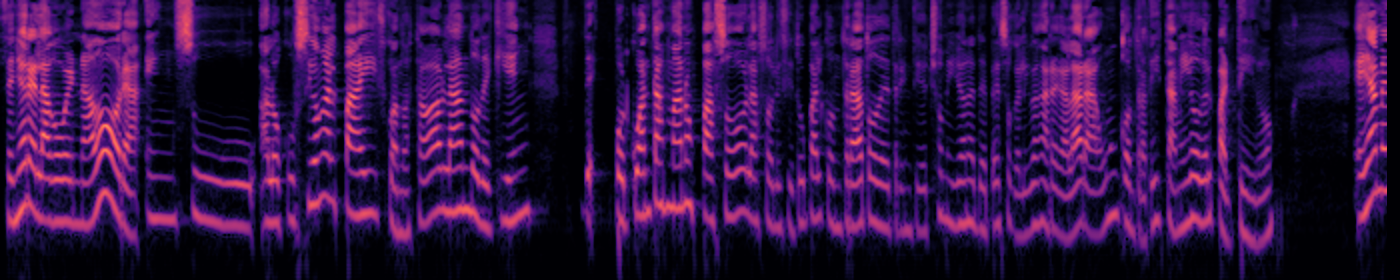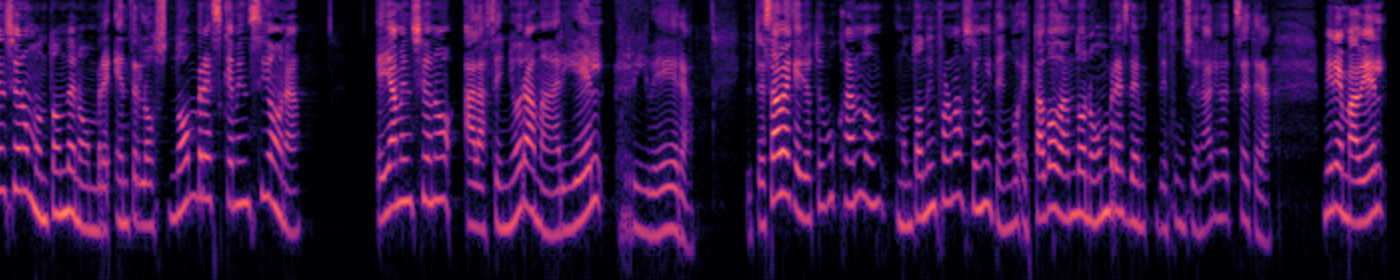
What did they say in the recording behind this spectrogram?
Señores, la gobernadora en su alocución al país, cuando estaba hablando de quién, por cuántas manos pasó la solicitud para el contrato de 38 millones de pesos que le iban a regalar a un contratista amigo del partido, ella menciona un montón de nombres. Entre los nombres que menciona, ella mencionó a la señora Mariel Rivera. Usted sabe que yo estoy buscando un montón de información y tengo, estado dando nombres de, de funcionarios, etcétera. Mire, Mabel,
